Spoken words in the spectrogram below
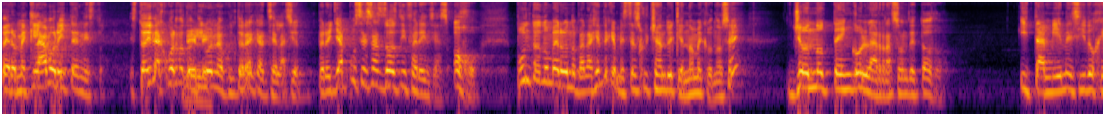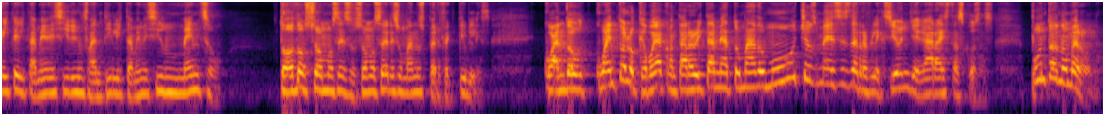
Pero me clavo ahorita en esto. Estoy de acuerdo contigo en la cultura de cancelación, pero ya puse esas dos diferencias. Ojo, punto número uno, para la gente que me está escuchando y que no me conoce, yo no tengo la razón de todo. Y también he sido hater y también he sido infantil y también he sido un menso. Todos somos eso, somos seres humanos perfectibles. Cuando cuento lo que voy a contar ahorita, me ha tomado muchos meses de reflexión llegar a estas cosas. Punto número uno.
